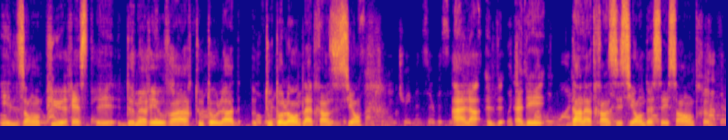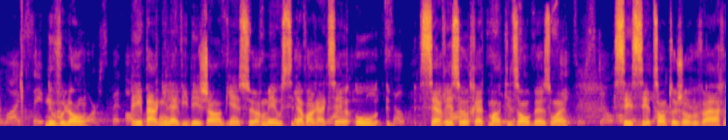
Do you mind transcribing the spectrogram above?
Ils ont pu rester, demeurer ouverts tout au, tout au long de la transition à la, des, dans la transition de ces centres. Nous voulons épargner la vie des gens, bien sûr, mais aussi d'avoir accès aux services et aux traitements qu'ils ont besoin. Ces sites sont toujours ouverts.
